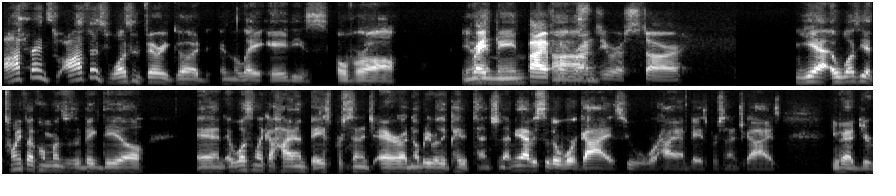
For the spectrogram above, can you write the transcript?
Offense offense wasn't very good in the late 80s overall. You know Right. what I mean? five home Um, runs. You were a star. Yeah, it was. Yeah, 25 home runs was a big deal. And it wasn't like a high on base percentage era. Nobody really paid attention. I mean, obviously there were guys who were high on base percentage guys. You had your,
